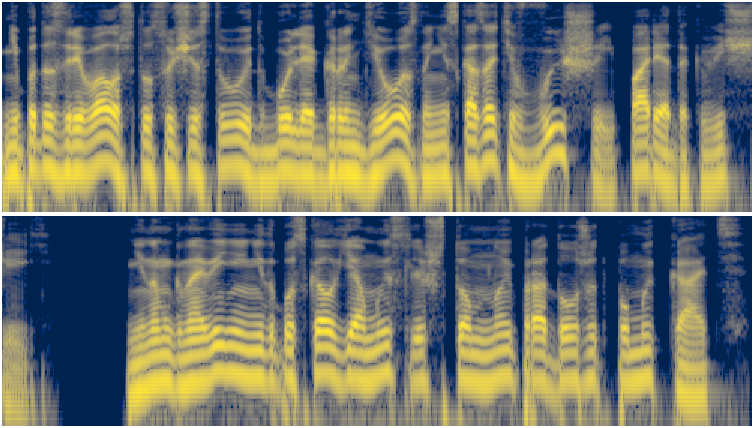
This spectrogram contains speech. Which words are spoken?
Не подозревал, что существует более грандиозный, не сказать высший порядок вещей. Ни на мгновение не допускал я мысли, что мной продолжат помыкать,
